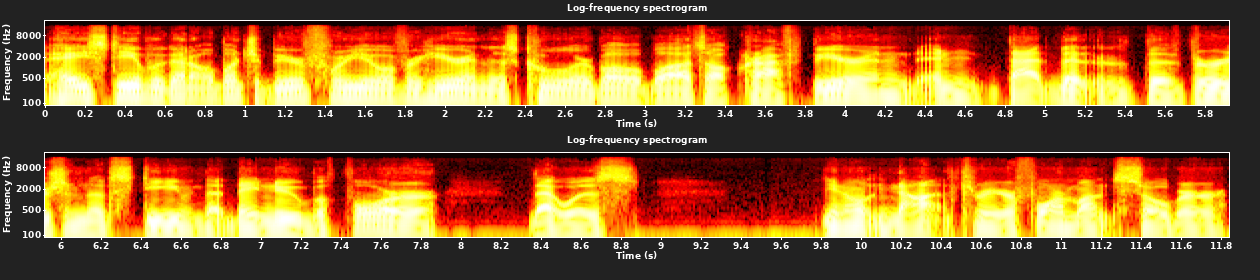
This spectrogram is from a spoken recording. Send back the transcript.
Hey, Steve, we got a whole bunch of beer for you over here in this cooler, blah, blah, blah. It's all craft beer. And, and that, the, the version of Steve that they knew before that was, you know, not three or four months sober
